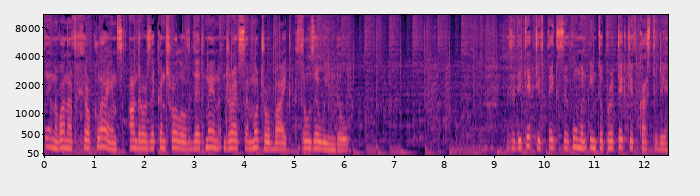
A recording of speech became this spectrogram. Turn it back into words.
Then one of her clients, under the control of that man, drives a motorbike through the window. The detective takes the woman into protective custody.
